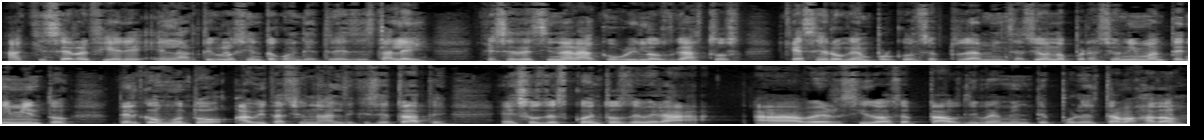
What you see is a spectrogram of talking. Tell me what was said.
a que se refiere el artículo 143 de esta ley, que se destinará a cubrir los gastos que se eroguen por concepto de administración, operación y mantenimiento del conjunto habitacional de que se trate. Esos descuentos deberá haber sido aceptados libremente por el trabajador.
